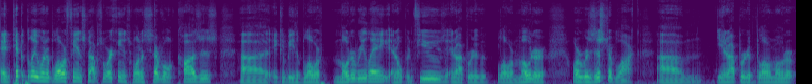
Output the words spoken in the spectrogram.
And typically, when a blower fan stops working, it's one of several causes. Uh, it can be the blower motor relay, an open fuse, inoperative blower motor, or resistor block. Um, the inoperative blower motor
